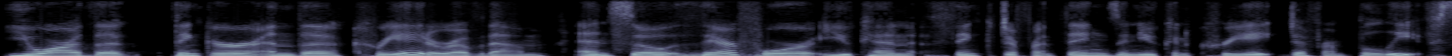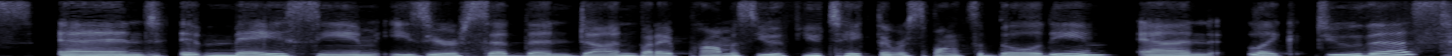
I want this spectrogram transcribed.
you are the thinker and the creator of them. And so, therefore, you can think different things and you can create different beliefs. And it may seem easier said than done, but I promise you, if you take the responsibility and like do this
